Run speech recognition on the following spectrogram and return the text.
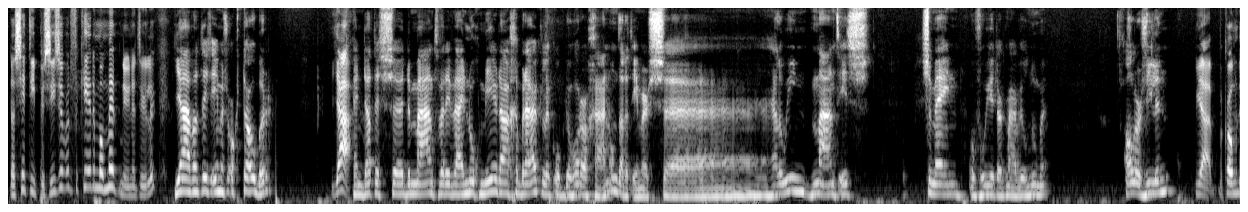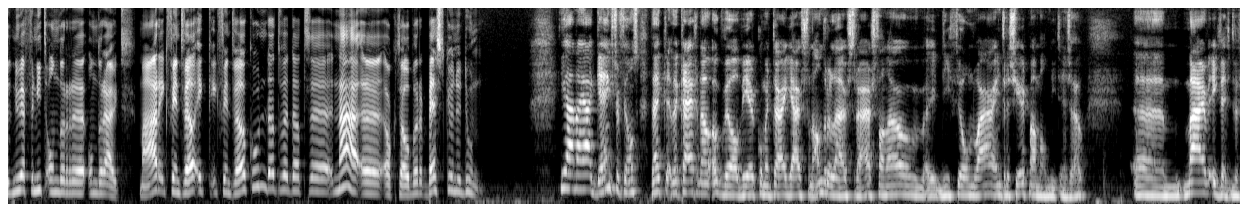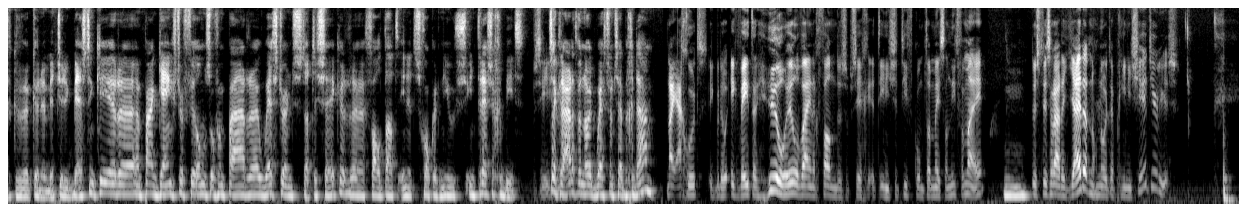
dan zit hij precies op het verkeerde moment nu natuurlijk. ja, want het is immers oktober. Ja, En dat is eh, de maand waarin wij nog meer dan gebruikelijk op de horror gaan. Omdat het immers eh, Halloween maand is. Semeen, of hoe je het ook maar wil noemen. Allerzielen. Ja, we komen er nu even niet onder, eh, onderuit. Maar ik vind wel, ik, ik vind wel, Koen, dat we dat eh, na eh, oktober best kunnen doen. Ja, nou ja, gangsterfilms. Wij, wij krijgen nou ook wel weer commentaar juist van andere luisteraars. Van, oh, die film noir interesseert me allemaal niet en zo. Ehm, maar ik weet, we, we kunnen natuurlijk best een keer eh, een paar gangsterfilms of een paar eh, westerns. Dat is zeker, eh, valt dat in het schokkend nieuws interessegebied. Precies. Het is raar dat we nooit westerns hebben gedaan. Nou ja, goed. Ik bedoel, ik weet er heel, heel weinig van. Dus op zich, het initiatief komt dan meestal niet van mij. Dus het is raar dat jij dat nog nooit hebt geïnitieerd, Julius.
